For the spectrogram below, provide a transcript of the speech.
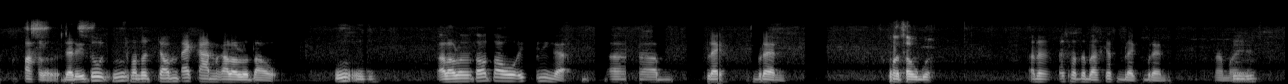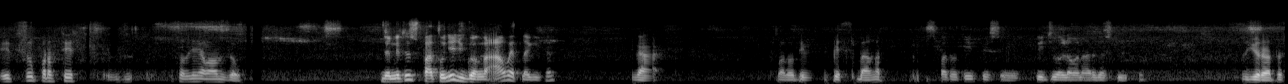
sampah loh dari itu Hmm. sepatu contekan kalau lo tahu Hmm. kalau lo tahu tahu ini enggak black brand Nggak tahu gua. ada sepatu basket black brand namanya Hmm. itu persis sepatunya Lonzo Dan itu sepatunya juga nggak awet lagi kan? enggak sepatu tipis banget Sepatu tipis sih. Dijual dengan harga segitu. 700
